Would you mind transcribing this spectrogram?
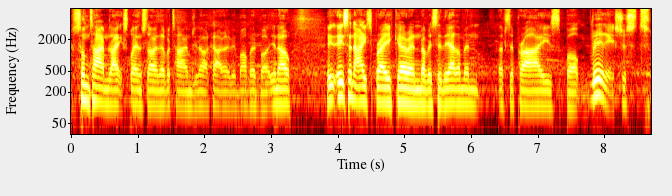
sometimes I explain the story, and other times, you know, I can't really be bothered. But you know, it, it's an icebreaker, and obviously the element of surprise. But really, it's just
